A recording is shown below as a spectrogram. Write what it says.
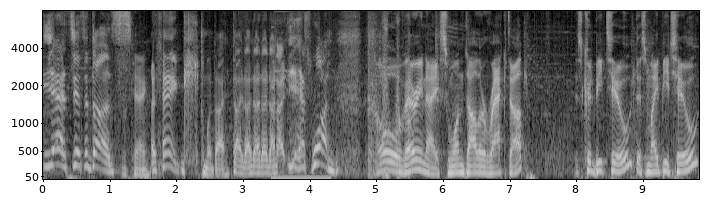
Yes, yes, it does. Okay. I think. Come on, die, die, die, die, die, die, die. Yes, one. oh, very nice. One dollar racked up. This could be two. This might be two.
